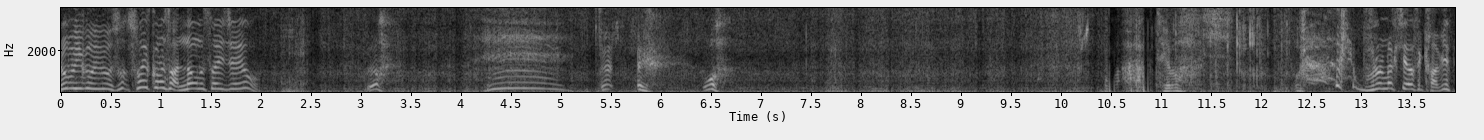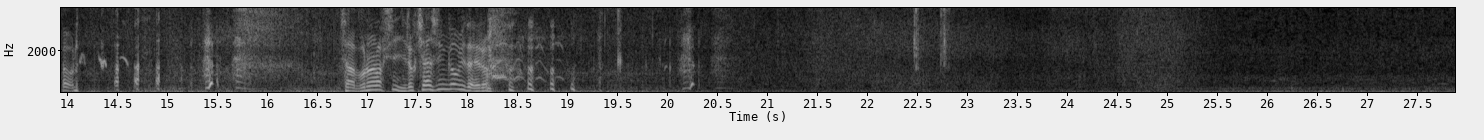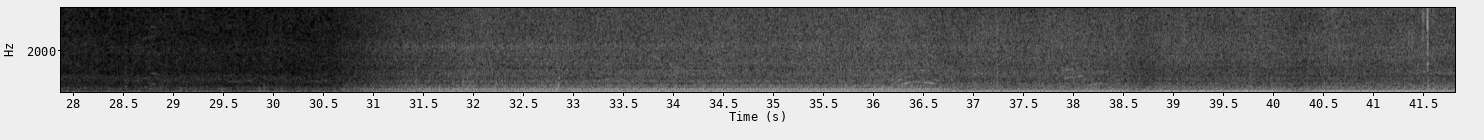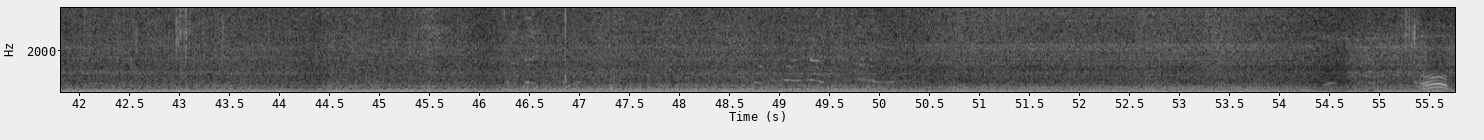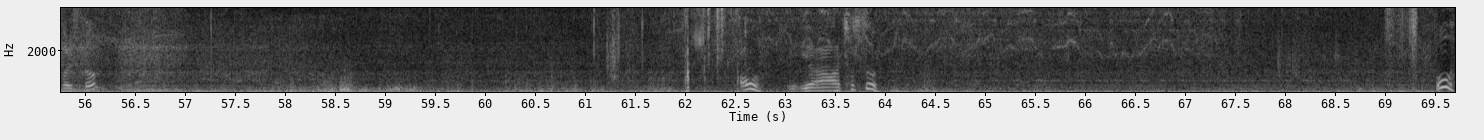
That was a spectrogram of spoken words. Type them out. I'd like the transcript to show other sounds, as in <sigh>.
여러분 이거 이거 소, 소액권에서 안 나오는 사이즈예요. 우와 우와. 와 대박. 씨. 문어 낚시 와서 감이 나오네. <laughs> 자 문어 낚시 이렇게 하시는 겁니다 여러분 <laughs> 어 벌써? 어우 야 쳤어 오!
